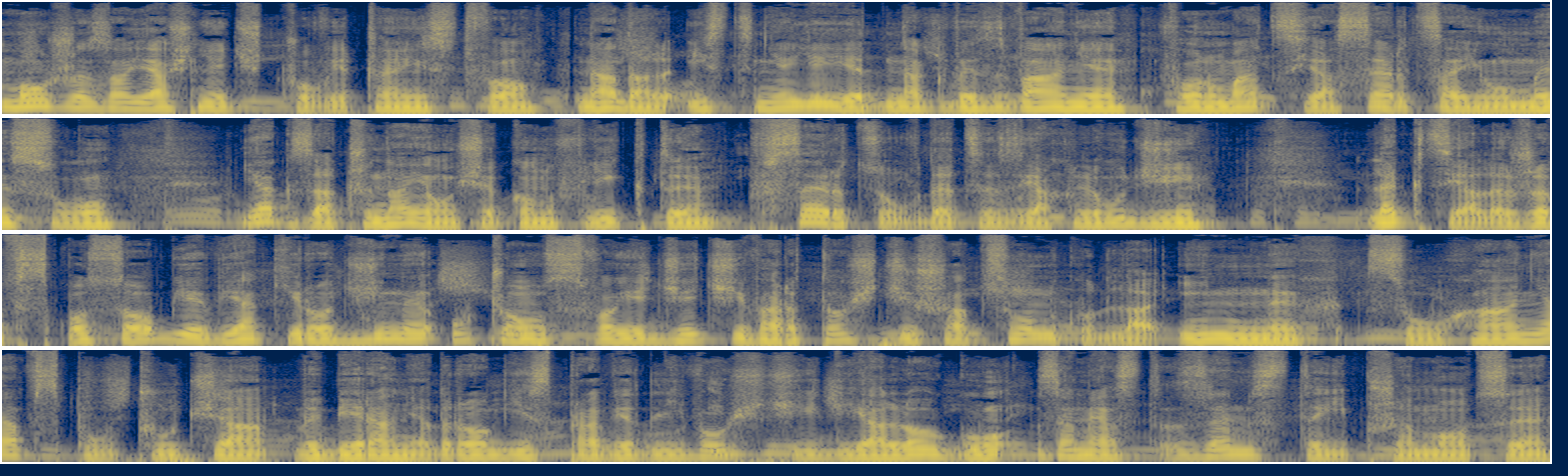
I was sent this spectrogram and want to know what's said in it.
może zajaśnieć człowieczeństwo. Nadal istnieje jednak wyzwanie, formacja serca i umysłu. Jak zaczynają się konflikty w sercu, w decyzjach ludzi. Lekcja leży w sposobie, w jaki rodziny uczą swoje dzieci wartości szacunku dla innych, słuchania, współczucia, wybierania drogi sprawiedliwości i dialogu zamiast zemsty i przemocy.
